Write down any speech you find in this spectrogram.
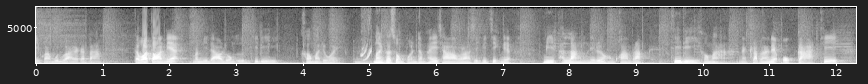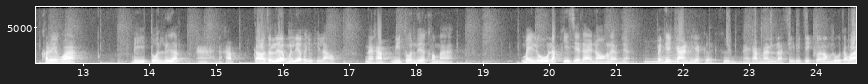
มีความวุ่นวายอะไรก็ตาม แต่ว่าตอนเนี้ยมันมีดาวดวงอื่นที่ดีเข้ามาด้วยอืมมันก็ส่งผลทำให้ชาวราศีพิจิกเนี่ยมีพลังในเรื่องของความรัก ที่ดีเข้ามานะครับดังนั้นเนี่ยโอกาสที่เขาเรียกว่ามีตัวเลือกอ่านะครับแต่เราจะเลือกไม่เลือกก็อยู่ที่เรานะครับ มีตัวเลือกเข้ามา ไม่รู้รักพี่เสียดายน้องอะไรแบบเนี้ยเป็นเหตุการณ์ที่จะเกิดขึ้นนะครับนั้นราศีพิจิกก็ลองดูแต่ว่า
